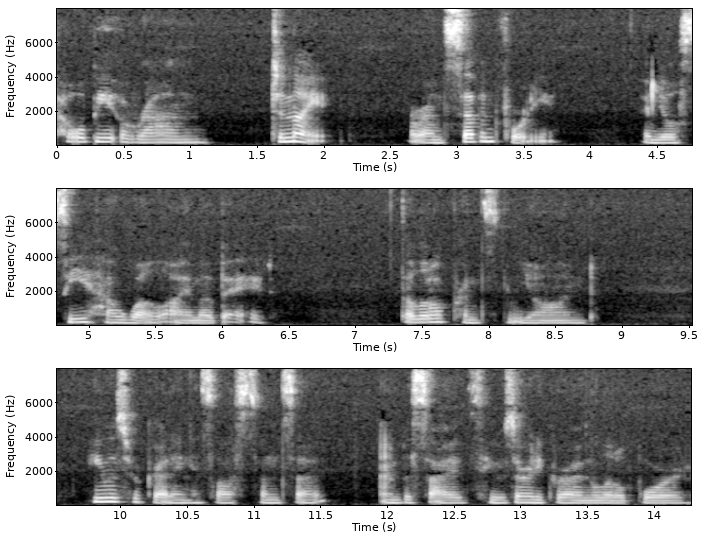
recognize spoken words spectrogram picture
that will be around tonight, around 7:40, and you'll see how well I am obeyed. The little prince yawned. He was regretting his lost sunset, and besides, he was already growing a little bored.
